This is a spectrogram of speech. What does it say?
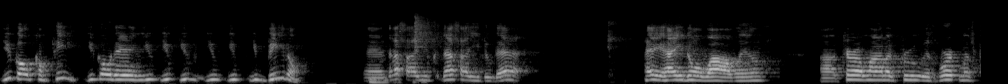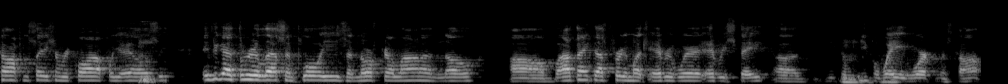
you go compete. You go there and you you you you you, you beat them, and mm-hmm. that's how you that's how you do that. Hey, how you doing, Wild Williams? Uh, Carolina crew is workman's compensation required for your LLC. If you got three or less employees in North Carolina, no. Um, but I think that's pretty much everywhere, every state. Uh, you can you can mm-hmm. waive workman's comp.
